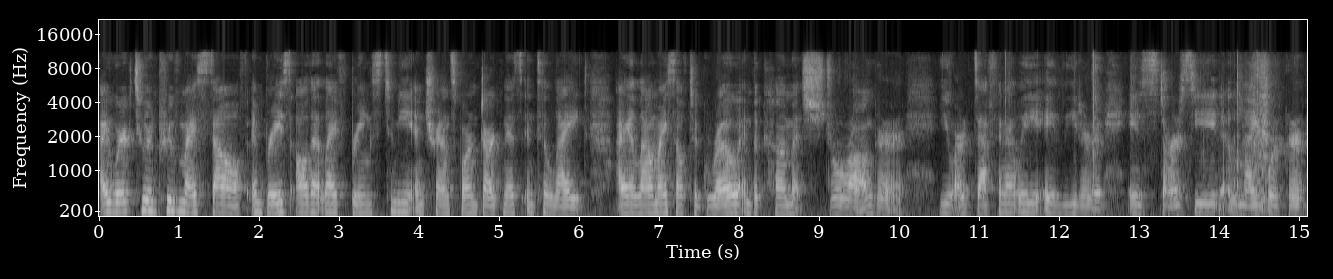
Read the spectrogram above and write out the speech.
I work to improve myself, embrace all that life brings to me, and transform darkness into light. I allow myself to grow and become stronger. You are definitely a leader, a starseed light worker.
